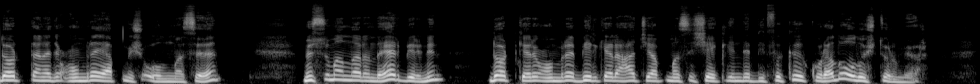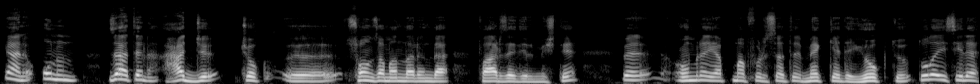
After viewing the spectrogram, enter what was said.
dört tane de umre yapmış olması, Müslümanların da her birinin dört kere umre, bir kere hac yapması şeklinde bir fıkıh kuralı oluşturmuyor. Yani onun zaten haccı çok e, son zamanlarında farz edilmişti ve umre yapma fırsatı Mekke'de yoktu. Dolayısıyla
